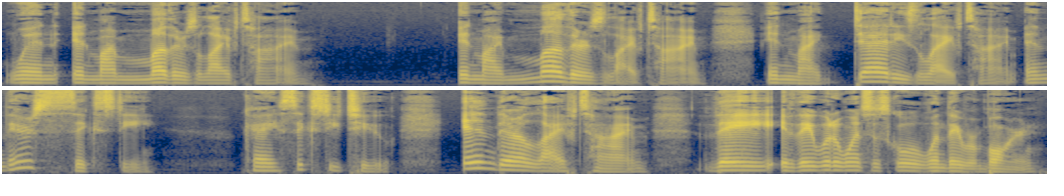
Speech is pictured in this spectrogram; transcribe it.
When in my mother's lifetime, in my mother's lifetime, in my daddy's lifetime, and they're 60, okay, 62. In their lifetime, they, if they would have went to school when they were born,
